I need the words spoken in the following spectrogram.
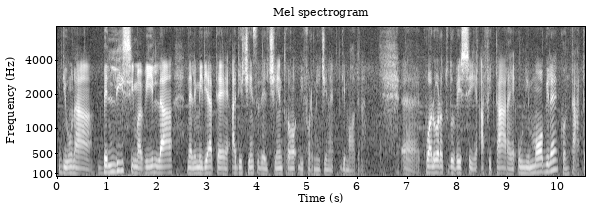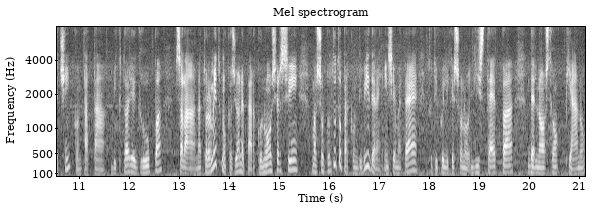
di una bellissima villa nelle immediate adiacenze del centro di Formigine di Modena. Eh, qualora tu dovessi affittare un immobile, contattaci, contatta Victoria Group, sarà naturalmente un'occasione per conoscersi, ma soprattutto per condividere insieme a te tutti quelli che sono gli step del nostro piano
